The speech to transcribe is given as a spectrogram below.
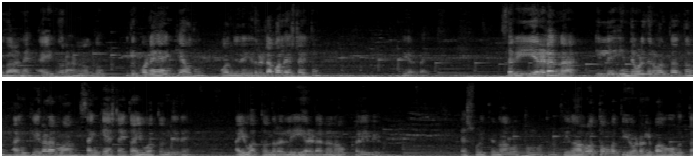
ಉದಾಹರಣೆ, ಐದುನೂರ ಹನ್ನೊಂದು. ಇದು ಕೊನೆಯ ಅಂಕೆ ಯಾವುದು? ಒಂದಿದೆ. ಇದರ ಡಬಲ್ ಎಷ್ಟಾಯಿತು? ಎರಡಾಯಿತು. ಸರಿ, ಈ ಎರಡನ್ನು ಇಲ್ಲಿ ಹಿಂದೆ ಉಳಿದಿರುವಂಥದ್ದು ಅಂಕಿಗಳ ಮ, ಸಂಖ್ಯೆ ಎಷ್ಟಾಯಿತು? ಐವತ್ತೊಂದಿದೆ. ಐವತ್ತೊಂದರಲ್ಲಿ ಎರಡನ್ನು ನಾವು ಕಳಿಬೇಕು. ಎಷ್ಟು ಉಳಿತೀವಿ ನಲ್ವತ್ತೊಂಬತ್ತು ಈ ನಲ್ವತ್ತೊಂಬತ್ತು ಏಳರಲ್ಲಿ ಭಾಗ ಹೋಗುತ್ತಾ?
